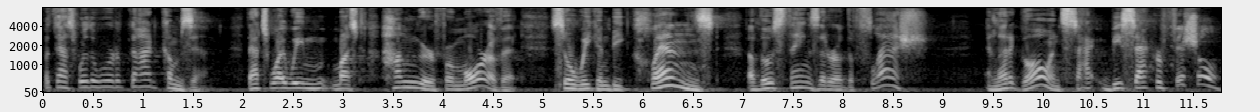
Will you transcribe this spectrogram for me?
But that's where the Word of God comes in. That's why we must hunger for more of it, so we can be cleansed of those things that are of the flesh and let it go and sac- be sacrificial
